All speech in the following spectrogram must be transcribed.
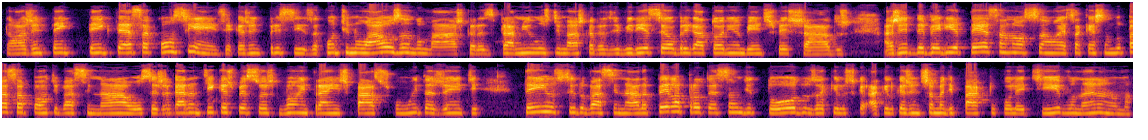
Então, a gente tem, tem que ter essa consciência que a gente precisa continuar usando máscaras. Para mim, o uso de máscaras deveria ser obrigatório em ambientes fechados. A gente deveria ter essa noção, essa questão do passaporte vacinal, ou seja, garantir que as pessoas que vão entrar em espaços com muita gente tenham sido vacinadas pela proteção de todos, aquilo, aquilo que a gente chama de pacto coletivo, né, Nama?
